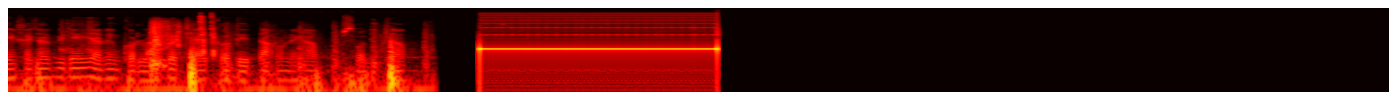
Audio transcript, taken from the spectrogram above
เคใครชอบวิดีโออย่าลืมกดไลค์ กดแชร์ กดติดตามนะครับ สวัสดีครับ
